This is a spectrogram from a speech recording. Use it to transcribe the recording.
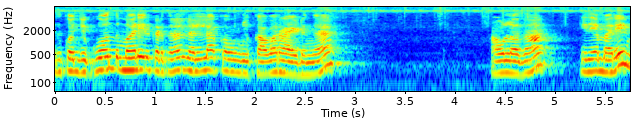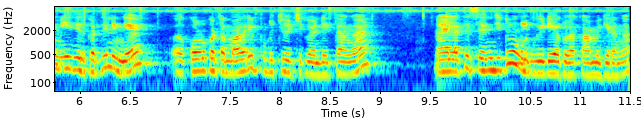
இது கொஞ்சம் கோந்து மாதிரி இருக்கிறதுனால நல்லா உங்களுக்கு கவர் ஆகிடுங்க அவ்வளோதான் இதே மாதிரி மீதி இருக்கிறதையும் நீங்கள் கொழுக்கட்டை மாதிரி பிடிச்சி வச்சுக்க வேண்டியதாங்க நான் எல்லாத்தையும் செஞ்சுட்டு உங்களுக்கு வீடியோக்குள்ளே காமிக்கிறேங்க.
